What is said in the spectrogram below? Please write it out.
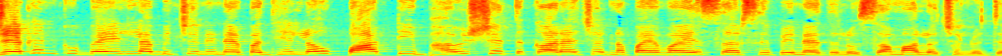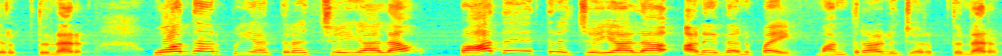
జగన్కు బెయిల్ లభించిన నేపథ్యంలో పార్టీ భవిష్యత్ కార్యాచరణపై వైఎస్ఆర్సీపీ నేతలు సమాలోచనలు జరుపుతున్నారు. ఓదార్పు యాత్ర చేయాలా? పాదయాత్ర చేయాలా? అనే దానిపై మంత్రాలు జరుపుతున్నారు.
